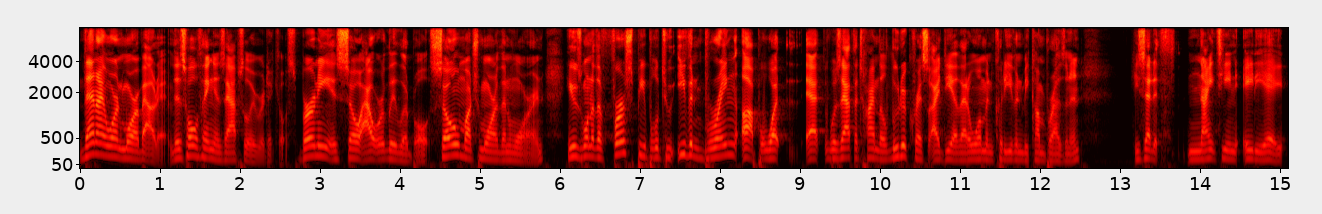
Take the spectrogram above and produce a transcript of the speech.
Then I learned more about it. This whole thing is absolutely ridiculous. Bernie is so outwardly liberal, so much more than Warren. He was one of the first people to even bring up what at, was at the time the ludicrous idea that a woman could even become president. He said it 1988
